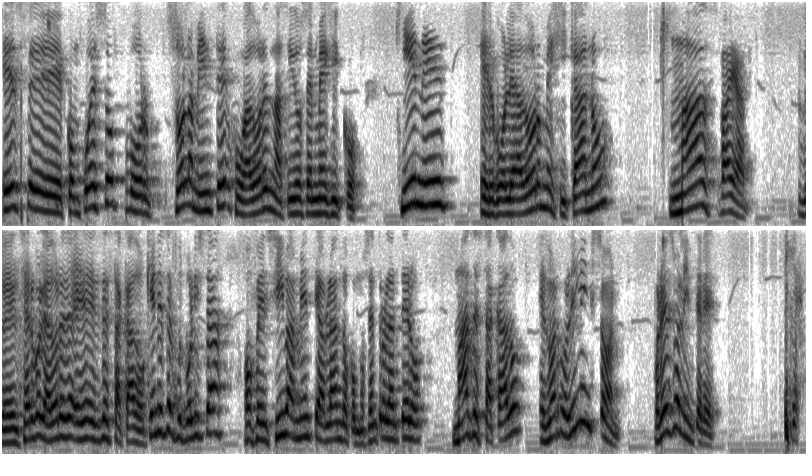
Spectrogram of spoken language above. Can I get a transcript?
es eh, compuesto por solamente jugadores nacidos en México. ¿Quién es el goleador mexicano más, vaya, el ser goleador es, es destacado? ¿Quién es el futbolista ofensivamente hablando como centro delantero más destacado? Eduardo Livingston. Por eso el interés.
